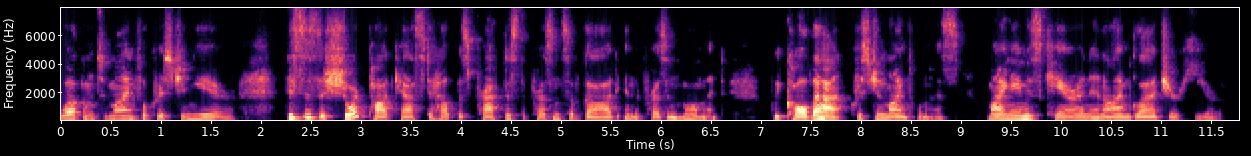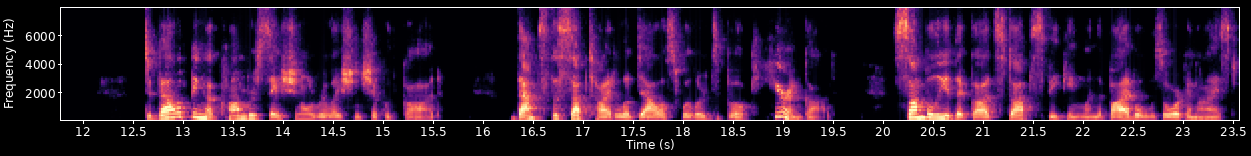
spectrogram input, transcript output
welcome to Mindful Christian Year. This is a short podcast to help us practice the presence of God in the present moment. We call that Christian mindfulness. My name is Karen, and I'm glad you're here. Developing a conversational relationship with God. That's the subtitle of Dallas Willard's book, Hearing God. Some believe that God stopped speaking when the Bible was organized.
